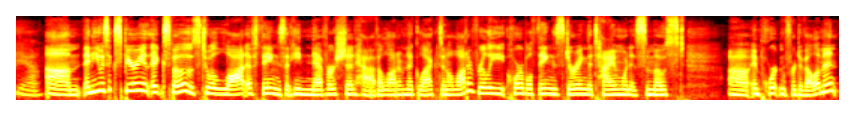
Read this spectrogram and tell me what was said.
yeah. Um, and he was experience, exposed to a lot of things that he never should have, a lot of neglect and a lot of really horrible things during the time when it's the most uh, important for development.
